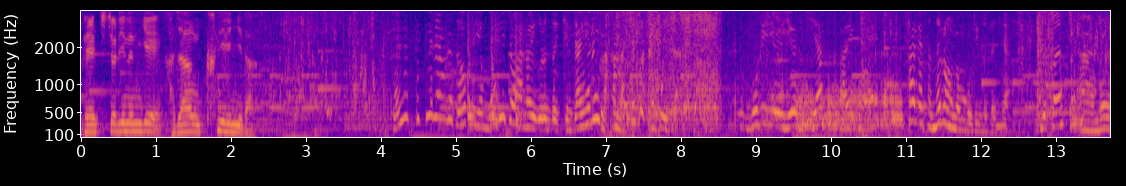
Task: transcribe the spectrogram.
배추 절이는 게 가장 큰 일입니다. 별로 특별한 것도 없고 요 물이 좋아하노 그런데 김장에는 막 맛있고 타보이다. 물이 요, 요 지하수도 아니고 산에서 내려오는 물이거든요. 넣을까요? 아, 네.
